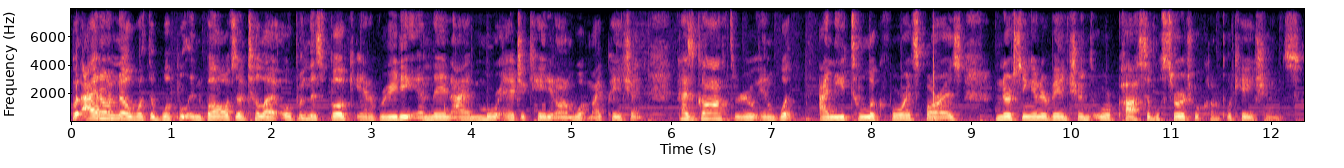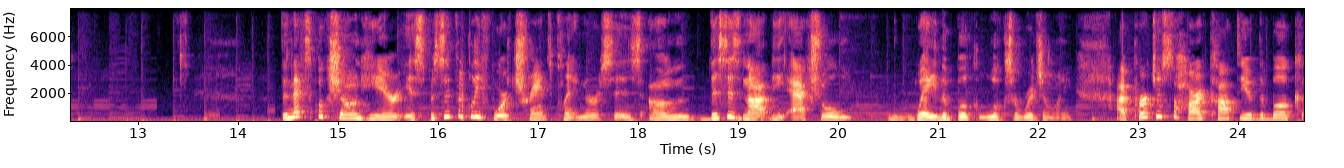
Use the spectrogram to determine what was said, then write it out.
but I don't know what the Whipple involves until I open this book and read it, and then I'm more educated on what my patient has gone through and what I need to look for as far as nursing interventions or possible surgical complications. The next book shown here is specifically for transplant nurses. Um, this is not the actual way the book looks originally. I purchased a hard copy of the book,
